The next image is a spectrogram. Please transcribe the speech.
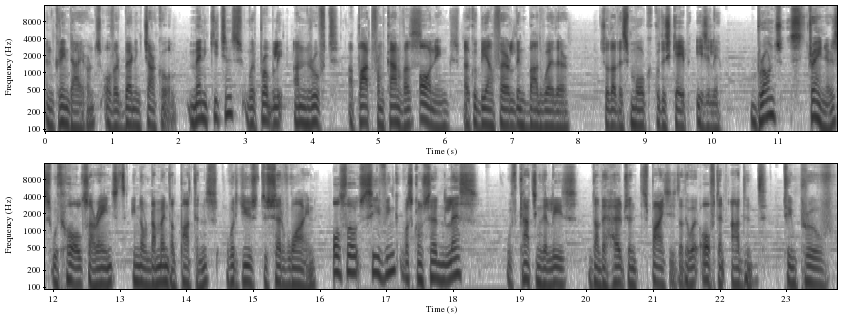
and gridirons over burning charcoal. Many kitchens were probably unroofed, apart from canvas awnings that could be unfurled in bad weather so that the smoke could escape easily. Bronze strainers with holes arranged in ornamental patterns were used to serve wine. Although sieving was concerned less with catching the lees than the herbs and spices that were often added to improve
